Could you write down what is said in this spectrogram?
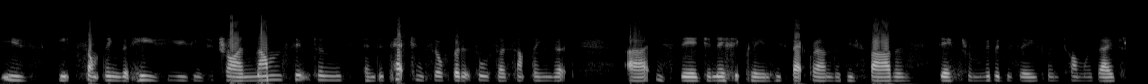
is it something that he's using to try and numb symptoms and detach himself, but it's also something that uh, is there genetically in his background with his father's death from liver disease when Tom was aged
